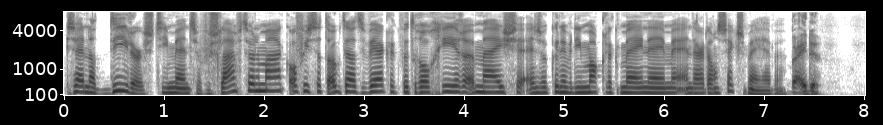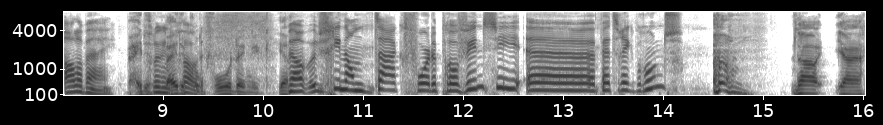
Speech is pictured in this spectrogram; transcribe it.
zijn dat dealers die mensen verslaafd willen maken? Of is dat ook daadwerkelijk, we drogeren een meisje... en zo kunnen we die makkelijk meenemen en daar dan seks mee hebben? Beide. Allebei. Beide, beide voor, denk ik. Ja. Nou, misschien dan een taak voor de provincie, uh, Patrick Broens? nou ja,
